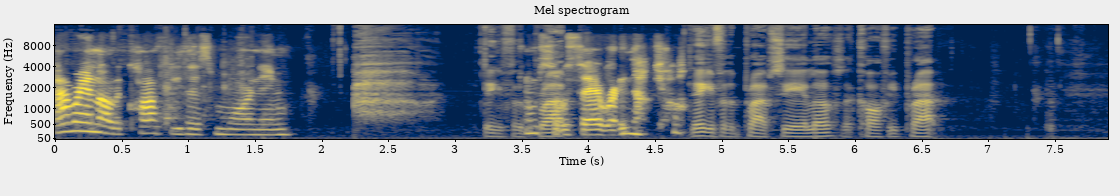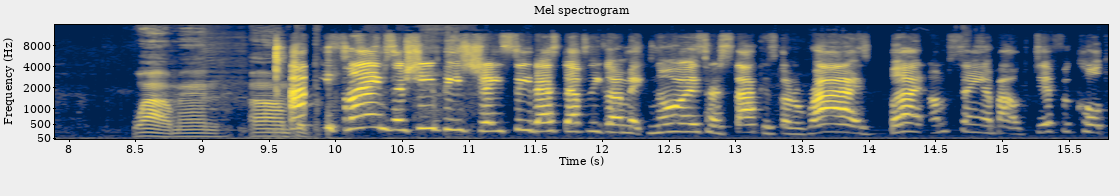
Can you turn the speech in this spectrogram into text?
I ran out of coffee this morning. Thank you for the I'm prop. so sad right now, y'all. Thank you for the prop, CLO. It's a coffee prop. Wow, man. Um, but... I Flames, if she beats JC, that's definitely gonna make noise. Her stock is gonna rise. But I'm saying about difficult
